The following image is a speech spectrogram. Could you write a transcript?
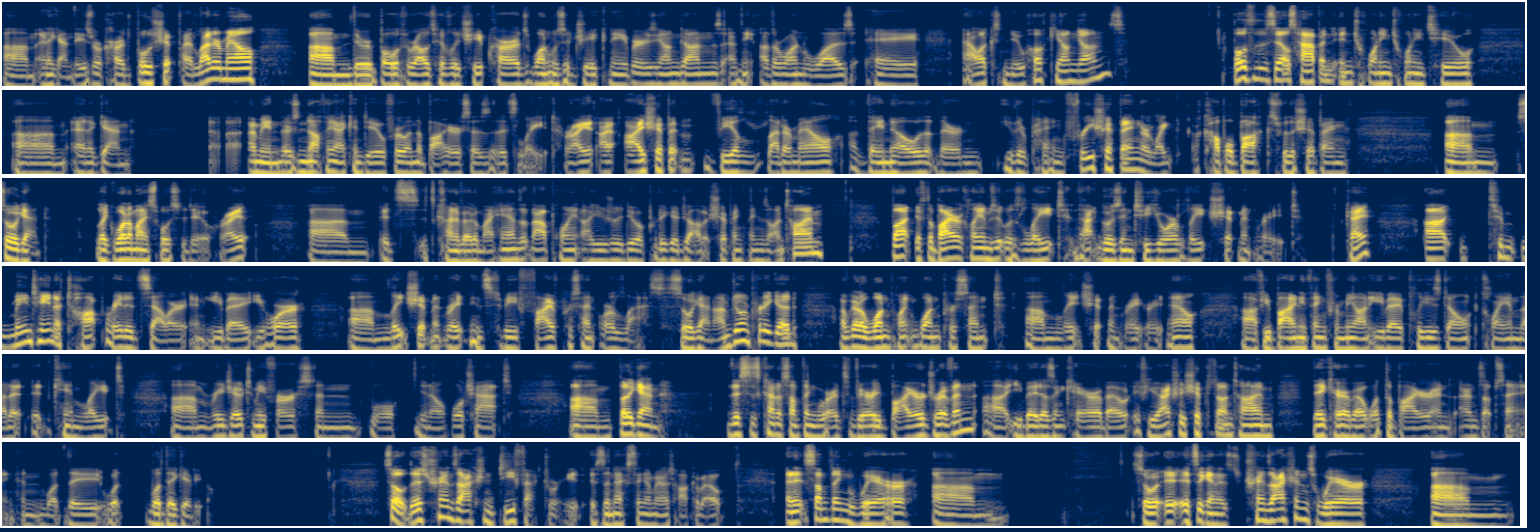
Um, and again, these were cards both shipped by letter mail. Um, they were both relatively cheap cards. One was a Jake Neighbours Young Guns, and the other one was a Alex Newhook Young Guns. Both of the sales happened in 2022. Um, and again, uh, I mean, there's nothing I can do for when the buyer says that it's late, right? I, I ship it via letter mail. They know that they're either paying free shipping or like a couple bucks for the shipping. Um, so again, like what am I supposed to do, right? Um, it's it's kind of out of my hands at that point. I usually do a pretty good job at shipping things on time. But if the buyer claims it was late, that goes into your late shipment rate. Okay? Uh, to maintain a top rated seller in eBay, your um, late shipment rate needs to be 5% or less. So, again, I'm doing pretty good. I've got a 1.1% um, late shipment rate right now. Uh, if you buy anything from me on eBay, please don't claim that it, it came late. Um, reach out to me first and we'll, you know, we'll chat. Um, but again, this is kind of something where it's very buyer driven. Uh, eBay doesn't care about if you actually shipped it on time. They care about what the buyer end, ends up saying and what they what what they give you. So this transaction defect rate is the next thing I'm going to talk about and it's something where um so it, it's again it's transactions where um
